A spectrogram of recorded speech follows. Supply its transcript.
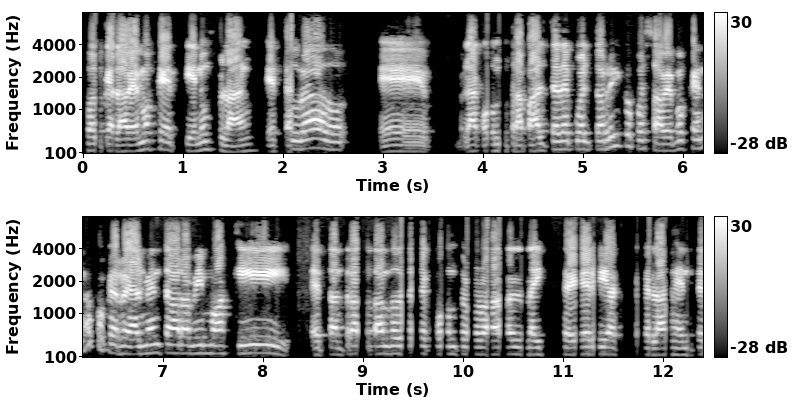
porque la vemos que tiene un plan que está estructurado. eh, la contraparte de Puerto Rico, pues sabemos que no, porque realmente ahora mismo aquí están tratando de controlar la histeria que la gente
